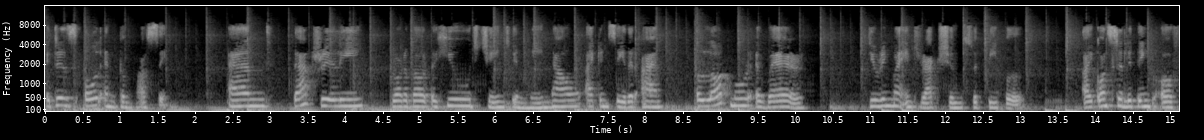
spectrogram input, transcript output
It is all encompassing. And that really brought about a huge change in me. Now I can say that I'm a lot more aware during my interactions with people. I constantly think of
